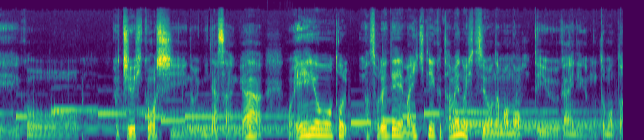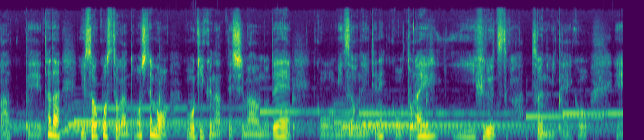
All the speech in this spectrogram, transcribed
えー、こう宇宙飛行士の皆さんが栄養をとる、まあ、それでまあ生きていくための必要なものっていう概念がもともとあってただ輸送コストがどうしても大きくなってしまうのでこう水を抜いてねこうドライフルーツとかそういうのみたいにこう、えー、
